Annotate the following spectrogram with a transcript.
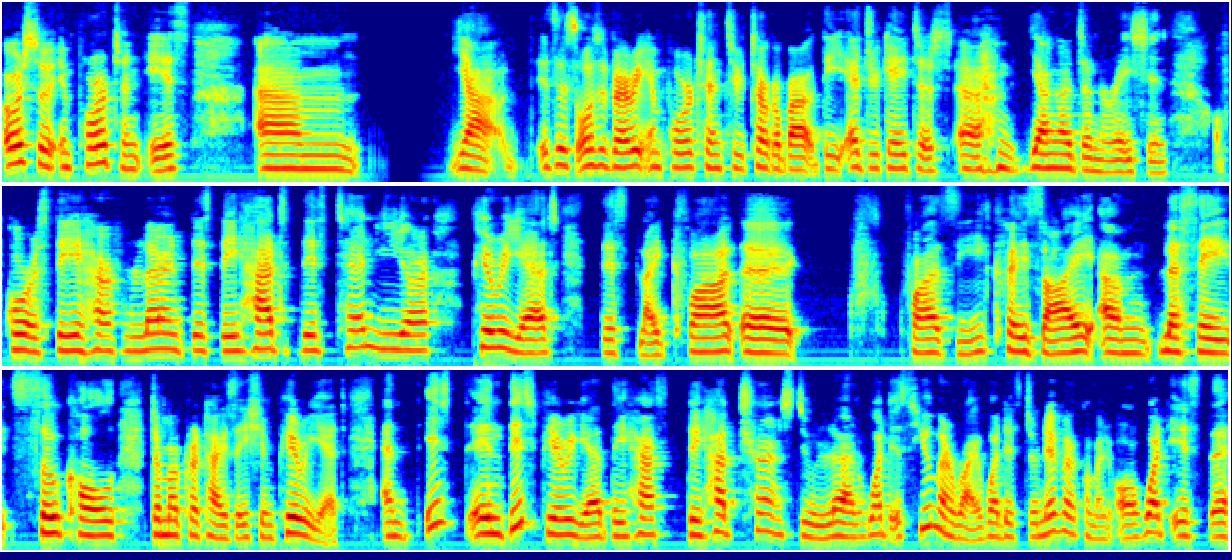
also important is, um, yeah, it is also very important to talk about the educated uh, younger generation. Of course, they have learned this. They had this ten year period, this like uh, quasi quasi um, let's say so-called democratization period. And in this period they have they had chance to learn what is human right what is geneva convention or what is the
